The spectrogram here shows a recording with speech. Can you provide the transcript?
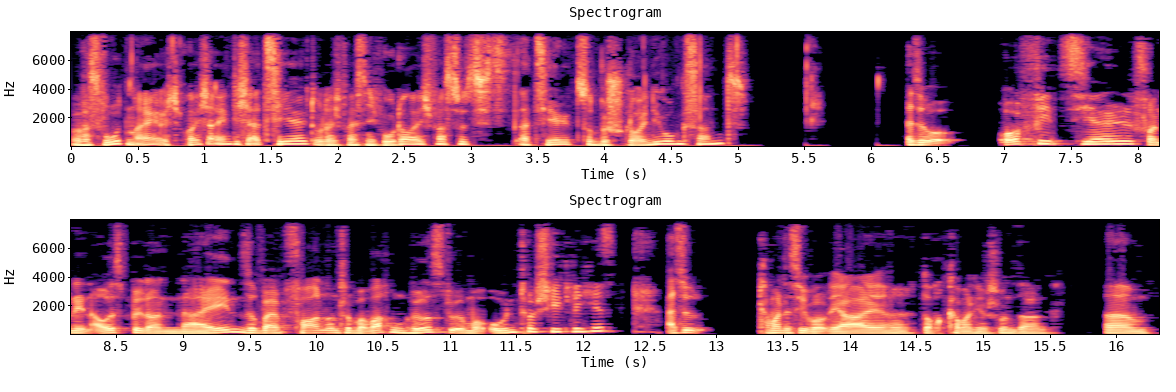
Was wurden euch, eigentlich erzählt? Oder ich weiß nicht, wurde euch was erzählt zum Beschleunigungssand? Also offiziell von den Ausbildern nein. So beim Fahren unter Überwachung hörst du immer unterschiedliches. Also kann man das überhaupt, ja, ja, doch, kann man ja schon sagen. Ähm,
